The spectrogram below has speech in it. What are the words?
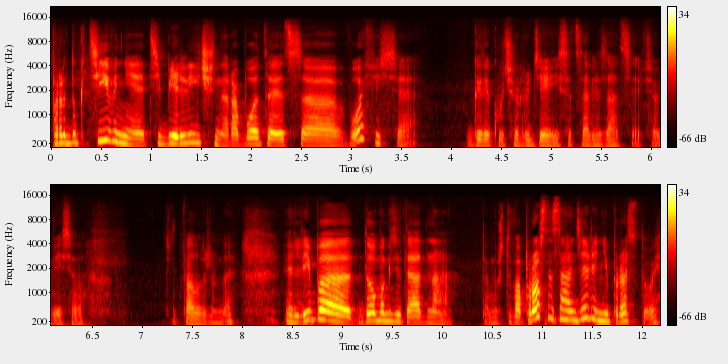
Продуктивнее тебе лично работается в офисе, где куча людей и социализация, все весело, предположим, да? Либо дома, где ты одна. Потому что вопрос на самом деле непростой.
